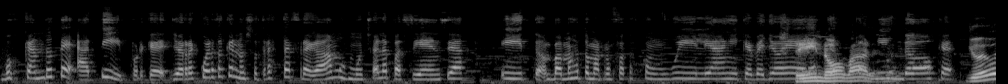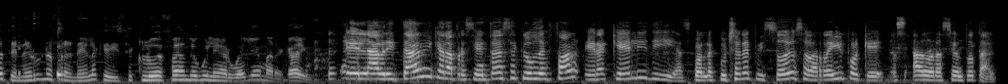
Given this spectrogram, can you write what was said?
buscándote a ti? Porque yo recuerdo que nosotras te fregábamos mucho a la paciencia y to- vamos a tomarnos fotos con William y qué bello es. Sí, no, vale, Lindo, que Yo debo tener una franela que dice Club de Fan de William Arguello de Maracaibo. En la británica, la presidenta de ese club de fan era Kelly Díaz. Cuando escucha el episodio se va a reír porque es adoración total.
